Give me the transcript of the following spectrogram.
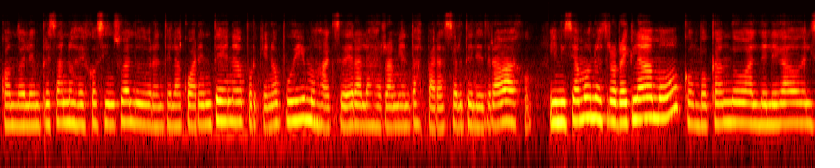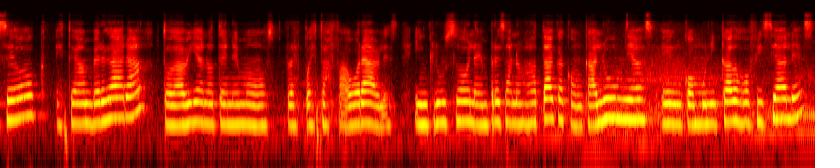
cuando la empresa nos dejó sin sueldo durante la cuarentena porque no pudimos acceder a las herramientas para hacer teletrabajo. Iniciamos nuestro reclamo convocando al delegado del CEOC, Esteban Vergara. Todavía no tenemos respuestas favorables. Incluso la empresa nos ataca con calumnias en comunicados oficiales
